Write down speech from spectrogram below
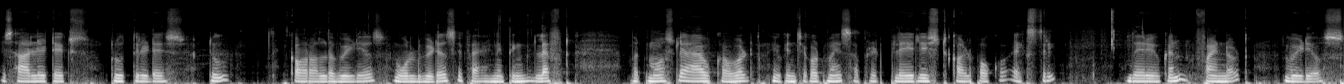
it hardly takes two three days to cover all the videos old videos if I have anything left. But mostly I have covered. You can check out my separate playlist called Poco X3 there you can find out videos.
